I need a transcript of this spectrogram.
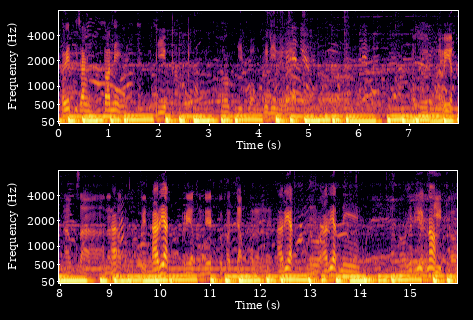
เขาเฮ็ดอีสังตอนนี้ขีด เฮ็ดเนาะ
